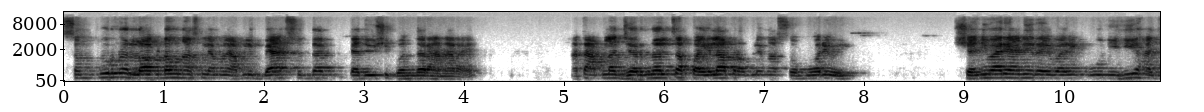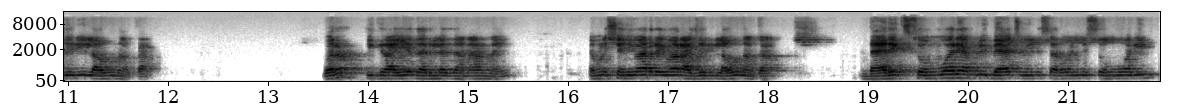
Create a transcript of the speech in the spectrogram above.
संपूर्ण लॉकडाऊन असल्यामुळे आपली बॅच सुद्धा त्या दिवशी बंद राहणार आहे. आता आपला जर्नलचा पहिला प्रॉब्लेम हा सोमवारी होईल. शनिवारी आणि रविवारी कोणीही हजेरी लावू नका. बरं? ती ग्राह्य धरल्या जाणार नाही. त्यामुळे शनिवार रविवार हजेरी लावू नका. डायरेक्ट सोमवारी आपली बॅच होईल. सर्वांनी सोमवारी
